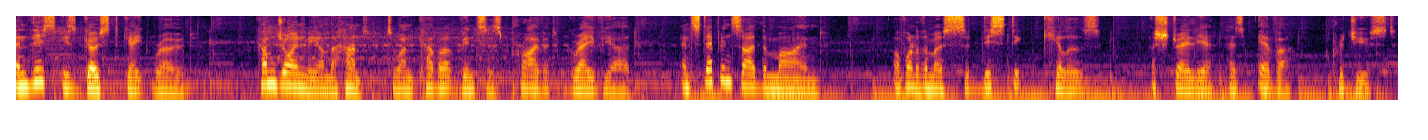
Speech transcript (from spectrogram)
and this is Ghostgate Road. Come join me on the hunt to uncover Vince's private graveyard and step inside the mind of one of the most sadistic killers Australia has ever produced.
